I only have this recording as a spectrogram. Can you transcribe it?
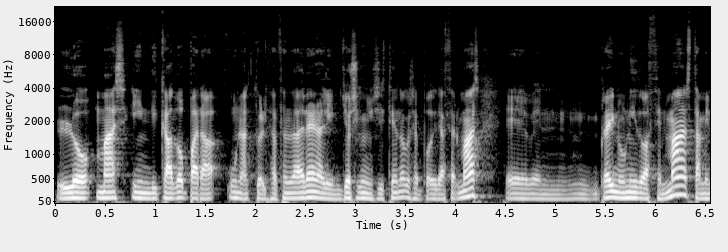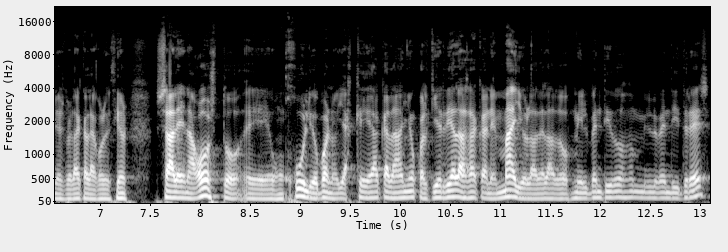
lo más indicado para una actualización de Adrenaline. Yo sigo insistiendo que se podría hacer más. Eh, en Reino Unido hacen más. También es verdad que la colección sale en agosto eh, o en julio. Bueno, ya es que a cada año, cualquier día la sacan en mayo. La de la 2022-2023,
